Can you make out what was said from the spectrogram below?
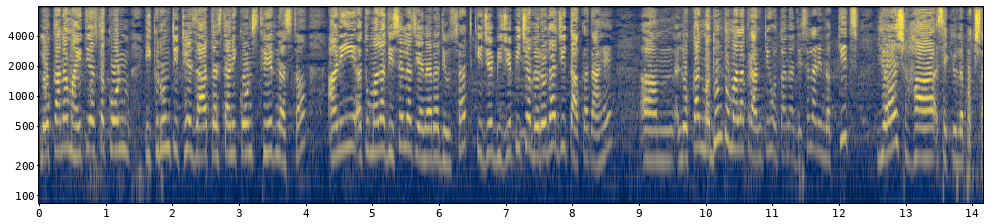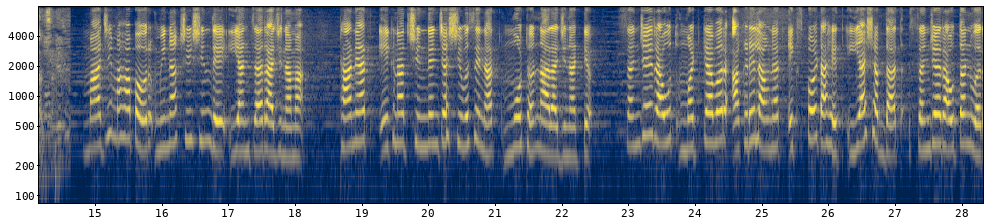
लोकांना माहिती असतं कोण इकडून तिथे जात असतं आणि कोण स्थिर नसतं. आणि तुम्हाला दिसत दिसेलच येणाऱ्या दिवसात की जे बीजेपीच्या विरोधात जी ताकद आहे लोकांमधून तुम्हाला क्रांती होताना दिसेल आणि नक्कीच यश हा सेक्युलर पक्षाचा. माजी महापौर मीनाक्षी शिंदे यांचा राजीनामा. ठाण्यात एकनाथ शिंदेंच्या शिवसेनात मोठं नाराजीनाट्य संजय राऊत मटक्यावर आकडे लावण्यात एक्सपर्ट आहेत या शब्दात संजय राऊतांवर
